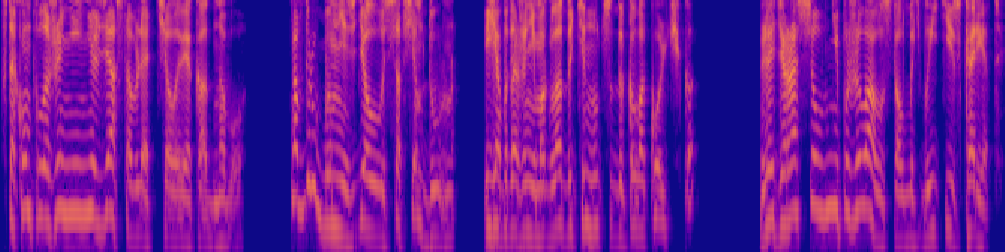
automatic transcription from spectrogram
В таком положении нельзя оставлять человека одного. А вдруг бы мне сделалось совсем дурно, и я бы даже не могла дотянуться до колокольчика? Леди Рассел не пожелала, стал быть, выйти из кареты.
